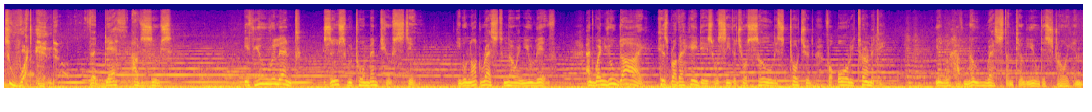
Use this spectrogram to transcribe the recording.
To what end? The death of Zeus. If you relent, Zeus will torment you still. He will not rest knowing you live. And when you die, his brother Hades will see that your soul is tortured for all eternity. You will have no rest until you destroy him.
